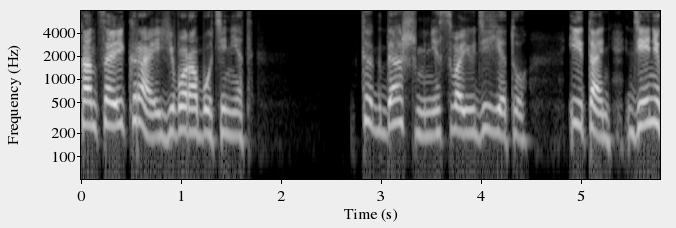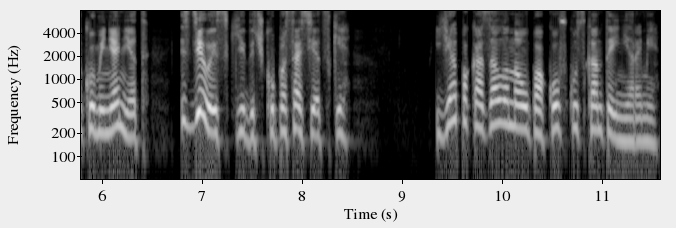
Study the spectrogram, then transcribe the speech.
конца и края его работе нет. Так дашь мне свою диету. И, Тань, денег у меня нет. Сделай скидочку по-соседски. Я показала на упаковку с контейнерами.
